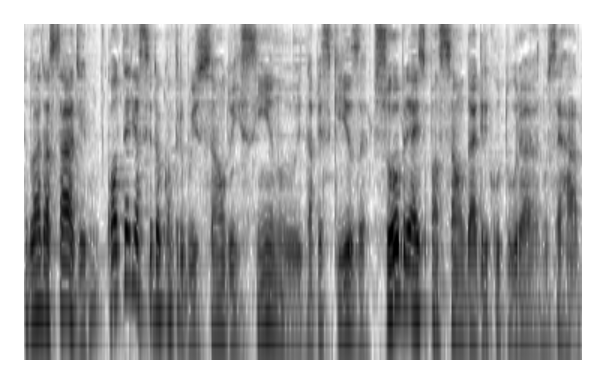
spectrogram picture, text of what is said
Eduardo Assad, qual teria sido a contribuição do ensino e da pesquisa sobre a expansão da agricultura no Cerrado?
